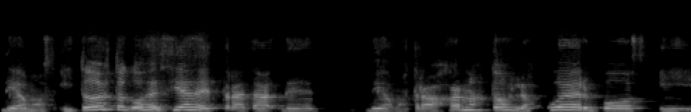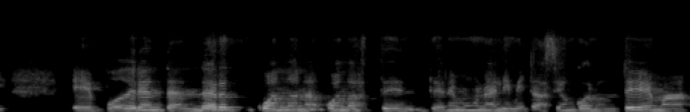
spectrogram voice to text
digamos, y todo esto que vos decías de tratar, de, digamos, trabajarnos todos los cuerpos y eh, poder entender cuándo, tenemos una limitación con un tema,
